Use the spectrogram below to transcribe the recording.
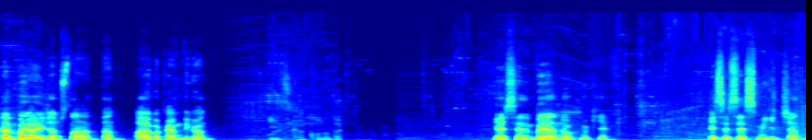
Ben bayağı yiyeceğim sınavdan. Ay bakayım Digon. Gel senin beğen yok mu ki? SSS mi gideceksin?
